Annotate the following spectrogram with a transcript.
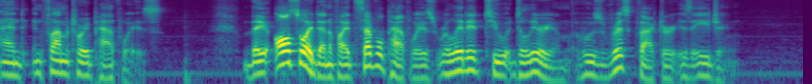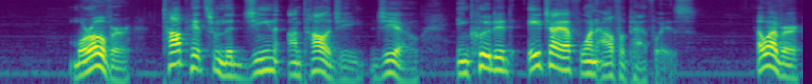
and inflammatory pathways. They also identified several pathways related to delirium whose risk factor is aging. Moreover, top hits from the gene ontology, GEO, included HIF1 alpha pathways. However,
